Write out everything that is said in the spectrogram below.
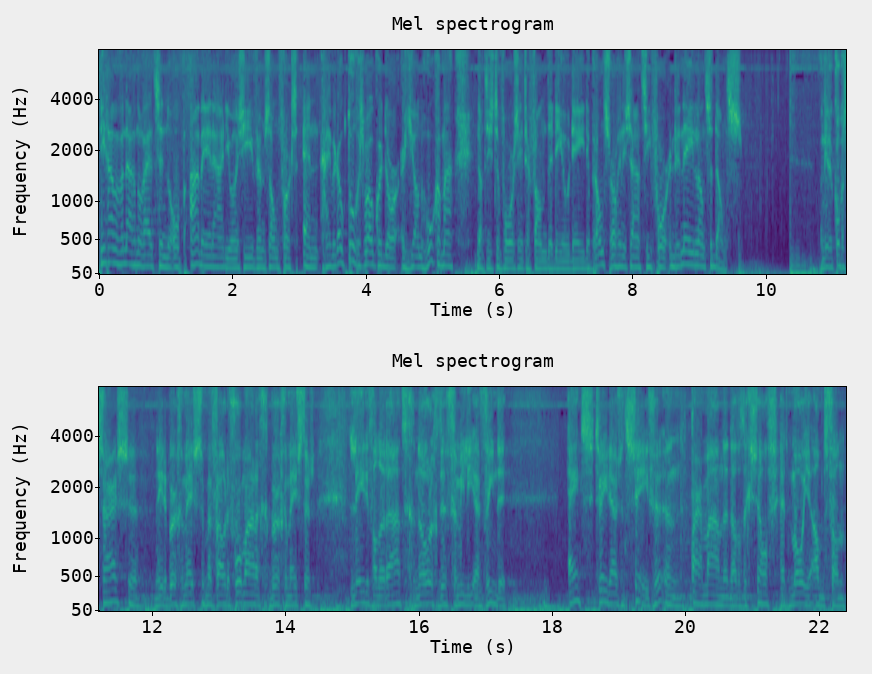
die gaan we vandaag nog uitzenden op AB Radio en ZFM Zandvoort. En hij werd ook toegesproken door Jan Hoekema. Dat is de voorzitter van de DOD, de brandsorganisatie voor de Nederlandse dans. Meneer de commissaris, eh, meneer de burgemeester, mevrouw de voormalig burgemeester, leden van de raad, genodigde familie en vrienden. Eind 2007, een paar maanden nadat ik zelf het mooie ambt van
